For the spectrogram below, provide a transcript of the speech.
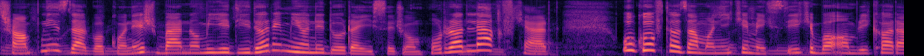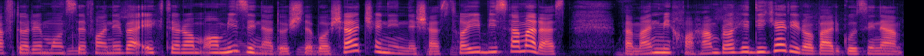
ترامپ نیز در واکنش برنامه دیدار میان دو رئیس جمهور را لغو کرد. او گفت تا زمانی که مکزیک با آمریکا رفتار منصفانه و احترام آمیزی نداشته باشد چنین نشستهایی بی‌ثمر است و من می‌خواهم راه دیگری را برگزینم.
